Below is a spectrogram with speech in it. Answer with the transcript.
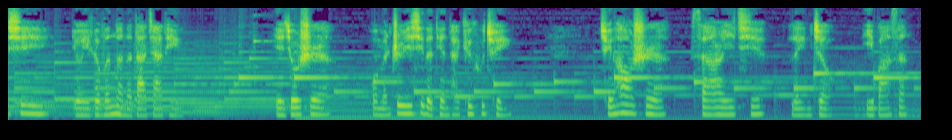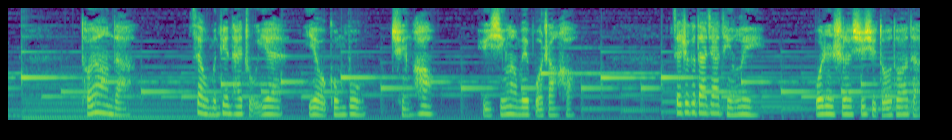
系有一个温暖的大家庭，也就是我们治愈系的电台 QQ 群，群号是三二一七零九一八三。同样的，在我们电台主页也有公布群号与新浪微博账号。在这个大家庭里，我认识了许许多多的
